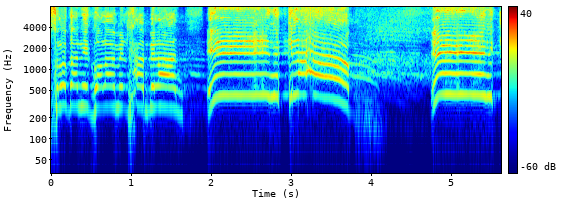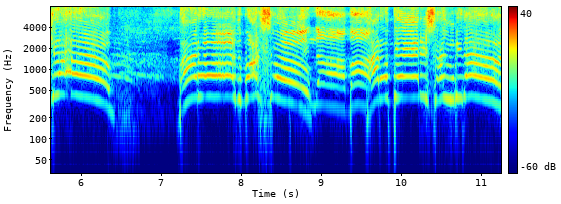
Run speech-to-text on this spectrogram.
স্লোগানে গলা মেঠা মেলান ইন ক্লাব ইন ক্লাব ভারতবর্ষ ভারতের সংবিধান।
